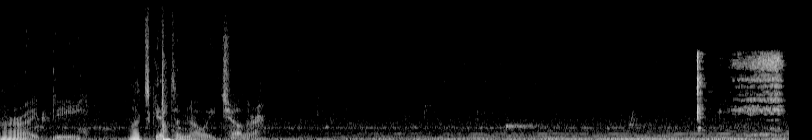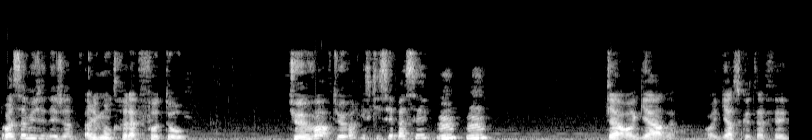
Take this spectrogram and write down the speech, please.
All right, D. Let's get to know each other. On va s'amuser déjà à lui montrer la photo. Tu veux voir, tu veux voir qu'est-ce qui s'est passé? Hum, hum? Tiens, regarde, regarde ce que t'as fait.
